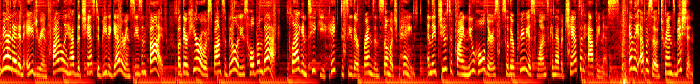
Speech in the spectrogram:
Marinette and Adrien finally have the chance to be together in Season 5, but their hero responsibilities hold them back. Plagg and Tikki hate to see their friends in so much pain, and they choose to find new holders so their previous ones can have a chance at happiness. In the episode Transmission,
